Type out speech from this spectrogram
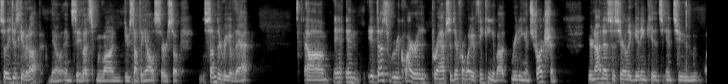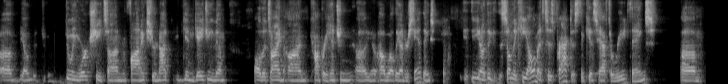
so they just give it up, you know, and say, let's move on, do something else, or so some degree of that. Um, and, and, it does require perhaps a different way of thinking about reading instruction. You're not necessarily getting kids into, um, you know, doing worksheets on phonics. You're not engaging them all the time on comprehension, uh, you know, how well they understand things. you know, the, the, some of the key elements is practice. The kids have to read things um,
